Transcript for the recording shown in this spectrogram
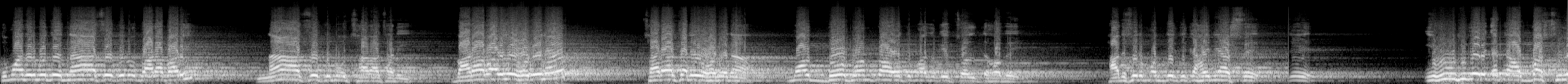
তোমাদের মধ্যে না আছে কোনো বাড়াবাড়ি, না আছে কোনো ছাড়াছাড়ি। বাড়াবাড়িও হবে না, ছাড়াছাড়িও হবে না। মধ্যপন্থায় তোমাদেরকে চলতে হবে। হাদিসের মধ্যে একটি কাহিনী আসছে যে, ইহুদিদের একটা অভ্যাস ছিল,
